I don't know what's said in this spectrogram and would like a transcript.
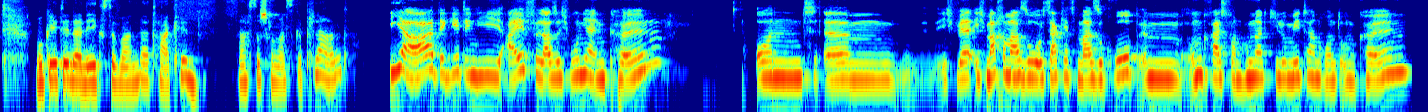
Wo geht denn der nächste Wandertag hin? Hast du schon was geplant? Ja, der geht in die Eifel. Also ich wohne ja in Köln und ähm, ich, wär, ich mache mal so, ich sag jetzt mal so grob im Umkreis von 100 Kilometern rund um Köln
